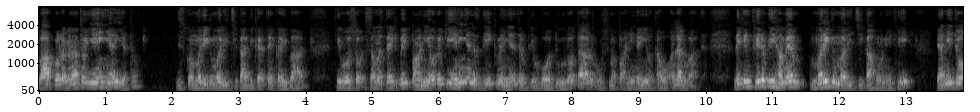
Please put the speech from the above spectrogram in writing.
तो आपको लगना तो यही है ये तो जिसको मरीग मरीचिका भी कहते हैं कई बार कि वो समझते हैं कि भाई पानी और कि यहीं है, नज़दीक में ही है, जबकि वो बहुत दूर होता है और उसमें पानी नहीं होता, वो अलग बात है। लेकिन फिर भी हमें मरिग मरीचिका होनी थी, यानी जो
